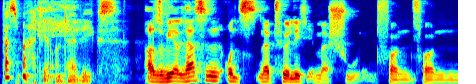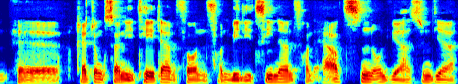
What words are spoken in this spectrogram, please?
was macht ihr unterwegs? Also wir lassen uns natürlich immer schulen von, von äh, Rettungssanitätern, von, von Medizinern, von Ärzten und wir sind ja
